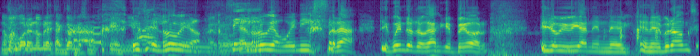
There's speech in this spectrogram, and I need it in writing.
No me acuerdo el nombre de este actor que es un genio. Es el rubio. El rubio. Sí. El rubio es buenísimo. Pará, te cuento otro gas que peor. Ellos vivían en el, en el Bronx,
